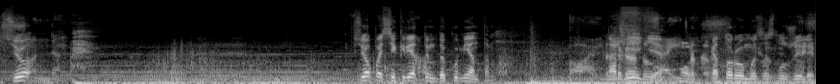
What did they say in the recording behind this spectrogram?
Все. Все по секретным документам. Норвегия, которую мы заслужили.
